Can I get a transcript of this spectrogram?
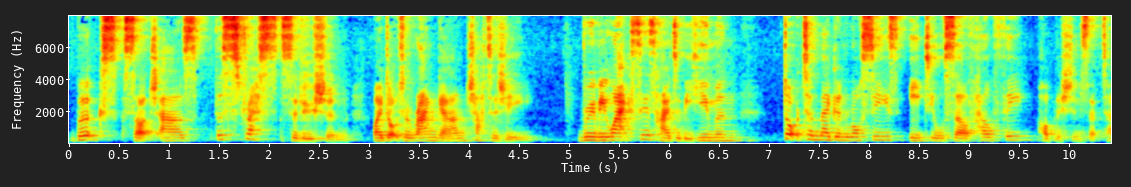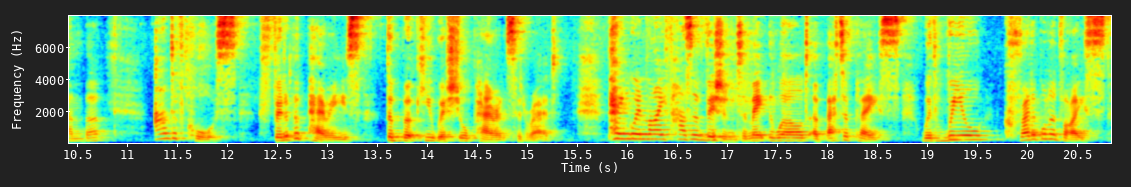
Books such as The Stress Solution by Dr. Rangan Chatterjee, Ruby Wax's How to Be Human, Dr. Megan Rossi's Eat Yourself Healthy, published in September, and of course, Philippa Perry's The Book You Wish Your Parents Had Read. Penguin Life has a vision to make the world a better place with real, credible advice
